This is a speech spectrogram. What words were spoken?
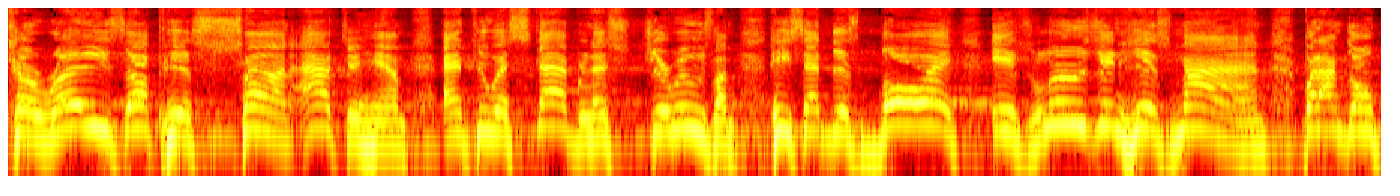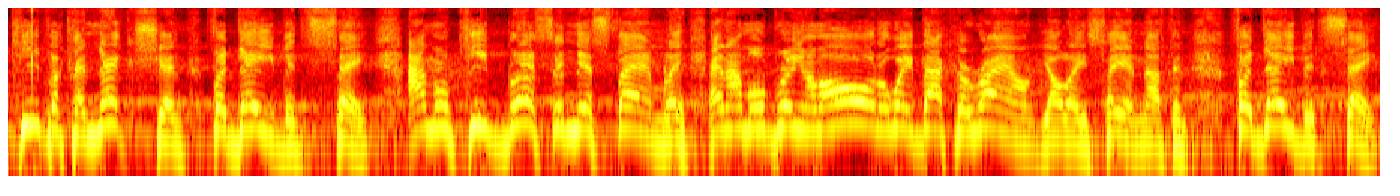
to raise up his son after him and to establish Jerusalem. He said, This boy is losing his mind, but I'm going to keep a connection for David's sake. I'm going to keep blessing this family and I'm going to bring them all the way back around. Y'all ain't saying nothing for David's sake.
